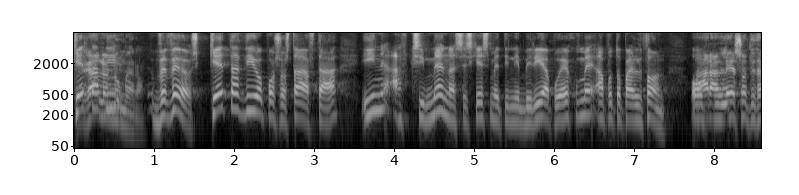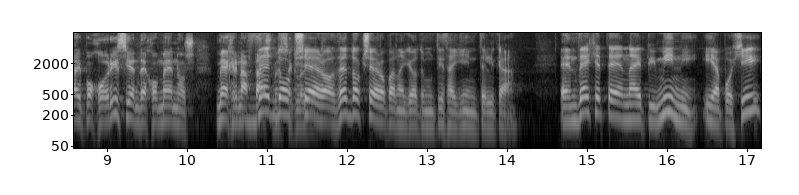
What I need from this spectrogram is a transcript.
Και Μεγάλο νούμερο. Βεβαίως. Και τα δύο ποσοστά αυτά είναι αυξημένα σε σχέση με την εμπειρία που έχουμε από το παρελθόν. Άρα όπου... λες ότι θα υποχωρήσει ενδεχομένως μέχρι να φτάσουμε δεν το στις ξέρω, Δεν το ξέρω Παναγιώτη μου τι θα γίνει τελικά. Ενδέχεται να επιμείνει η αποχή,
